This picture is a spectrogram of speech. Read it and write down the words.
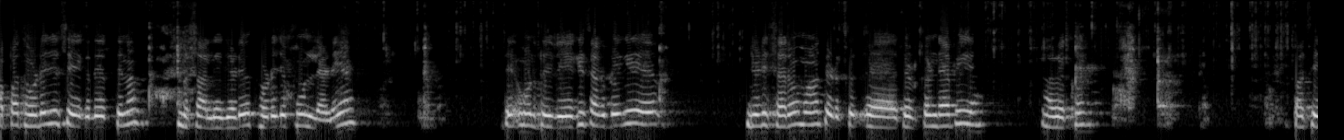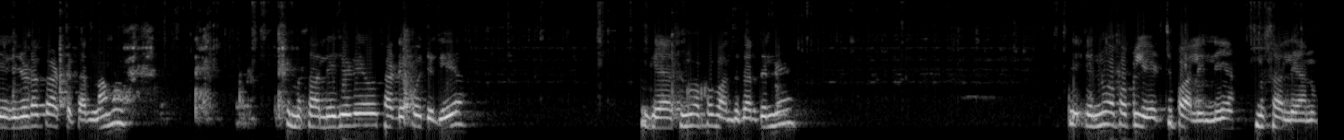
ਆਪਾਂ ਥੋੜੇ ਜਿਹੇ ਸੇਕ ਦੇ ਉੱਤੇ ਨਾ ਮਸਾਲੇ ਜਿਹੜੇ, ਉਹ ਥੋੜੇ ਜਿਹੇ ਭੁੰਨ ਲੈਣੇ ਆ। ਤੇ ਹੁਣ ਤੁਸੀਂ ਵੇਖ ਹੀ ਸਕਦੇ ਕਿ ਜਿਹੜੀ ਸਰੋਂ ਮਾਂ ਤੜਕ, ਅਹ ਤੜਕਣ ਡੈ ਪਈ ਆ। ਆ ਵੇਖੋ। ਆਪਾਂ ਸੇਕ ਜਿਹੜਾ ਘੱਟ ਕਰਨਾ ਵਾ, ਤੇ ਮਸਾਲੇ ਜਿਹੜੇ ਉਹ ਸਾਡੇ ਭੁੱਜ ਗਏ ਆ। ਗੈਸ ਨੂੰ ਆਪਾਂ ਬੰਦ ਕਰ ਦਿੰਨੇ ਆ। ਤੇ ਇਹਨੂੰ ਆਪਾਂ ਪਲੇਟ 'ਚ ਪਾ ਲੈਨੇ ਆ ਮਸਾਲਿਆਂ ਨੂੰ।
